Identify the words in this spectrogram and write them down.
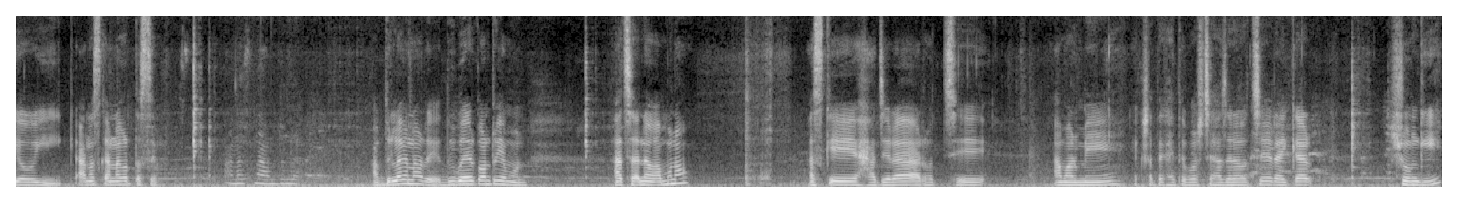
ইয়ে ওই আনাজ কান্না করতেছে? আনাস না আব্দুল্লাহ। আবদুল্লাহ কেন রে? দুই ভাইয়ের কণ্ঠ এমন। আচ্ছা নাও আমু নাও। আজকে হাজেরা আর হচ্ছে আমার মেয়ে একসাথে খাইতে বসছে। হাজেরা হচ্ছে রাইকার সঙ্গী।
